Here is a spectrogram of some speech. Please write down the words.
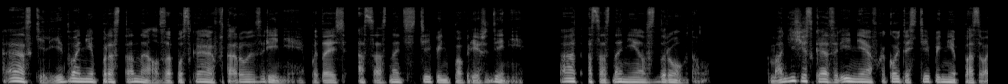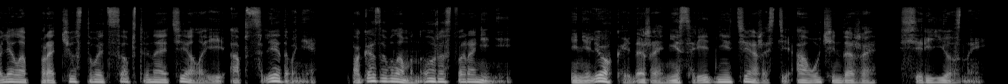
Аскель едва не простонал, запуская второе зрение, пытаясь осознать степень повреждений. От осознания вздрогнул. Магическое зрение в какой-то степени позволяло прочувствовать собственное тело, и обследование показывало множество ранений. И не легкой, даже не средней тяжести, а очень даже серьезной.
